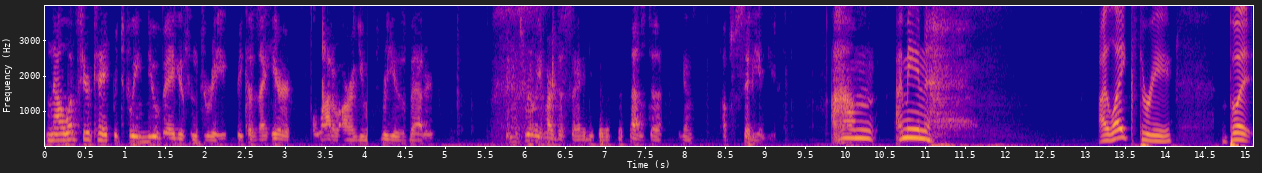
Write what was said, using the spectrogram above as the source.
Now, what's your take between New Vegas and 3? Because I hear a lot of argument 3 is better. And it's really hard to say because it's Bethesda against Obsidian here. Um, I mean, I like three, but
